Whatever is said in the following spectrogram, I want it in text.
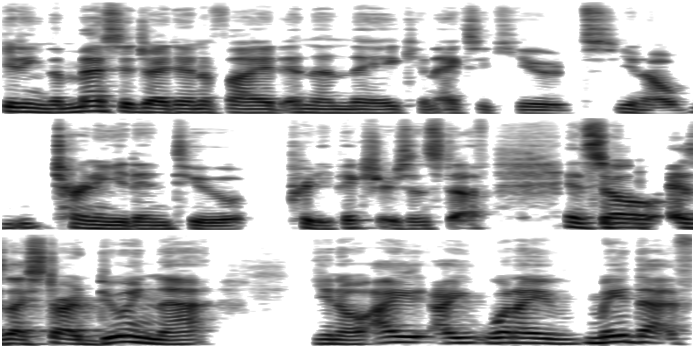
getting the message identified and then they can execute you know turning it into pretty pictures and stuff. And so as i started doing that you know I, I when i made that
